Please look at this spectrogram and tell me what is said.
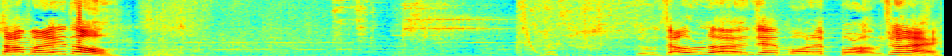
打埋呢度，仲走兩隻魔力布林出嚟。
